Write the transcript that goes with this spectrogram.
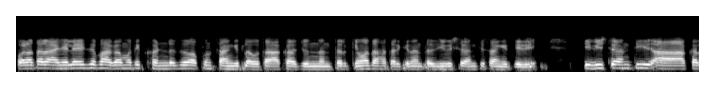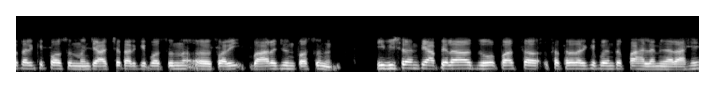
पण आता राहिलेल्या ज्या भागामध्ये खंड जो आपण सांगितला होता अकरा जून नंतर किंवा दहा तारखेनंतर जी विश्रांती सांगितलेली ती विश्रांती अकरा तारखेपासून म्हणजे आजच्या तारखेपासून सॉरी बारा जून पासून ही विश्रांती आपल्याला जवळपास स- सतरा तारखेपर्यंत पाहायला मिळणार आहे.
